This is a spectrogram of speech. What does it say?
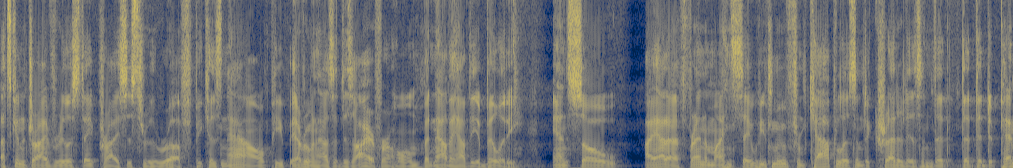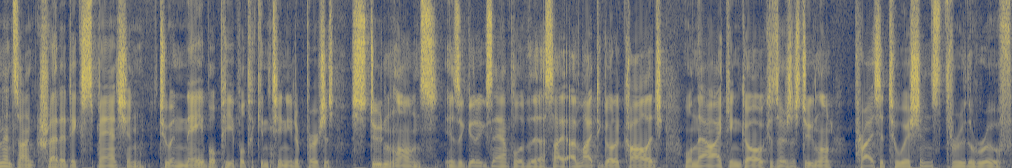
that's going to drive real estate prices through the roof because now everyone has a desire for a home, but now they have the ability. And so I had a friend of mine say we've moved from capitalism to creditism, that, that the dependence on credit expansion to enable people to continue to purchase. Student loans is a good example of this. I, I'd like to go to college. Well, now I can go because there's a student loan. price of tuitions through the roof.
